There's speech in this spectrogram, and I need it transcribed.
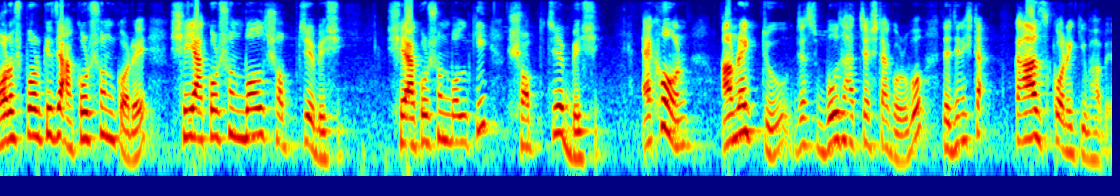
পরস্পরকে যে আকর্ষণ করে, সেই আকর্ষণ বল সবচেয়ে বেশি। সেই আকর্ষণ বল কি? সবচেয়ে বেশি। এখন আমরা একটু জাস্ট বোঝার চেষ্টা করব যে জিনিসটা কাজ করে কীভাবে।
